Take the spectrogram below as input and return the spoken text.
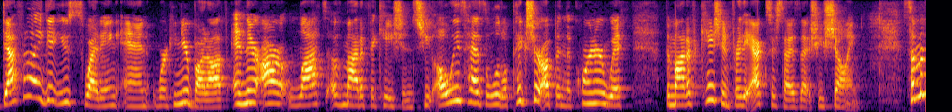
definitely get you sweating and working your butt off, and there are lots of modifications. She always has a little picture up in the corner with the modification for the exercise that she's showing. Some of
